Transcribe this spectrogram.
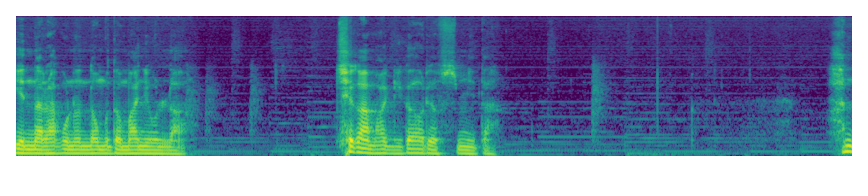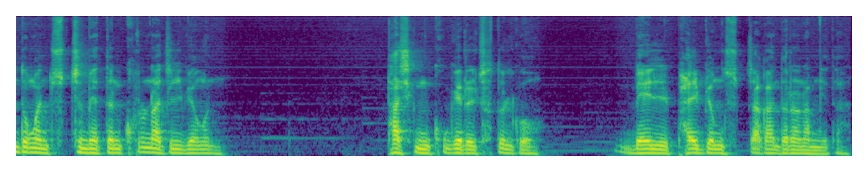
옛날하고는 너무도 많이 올라 체감하기가 어렵습니다. 한동안 주춤했던 코로나 질병은 다시금 고개를 쳐들고 매일 발병 숫자가 늘어납니다.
